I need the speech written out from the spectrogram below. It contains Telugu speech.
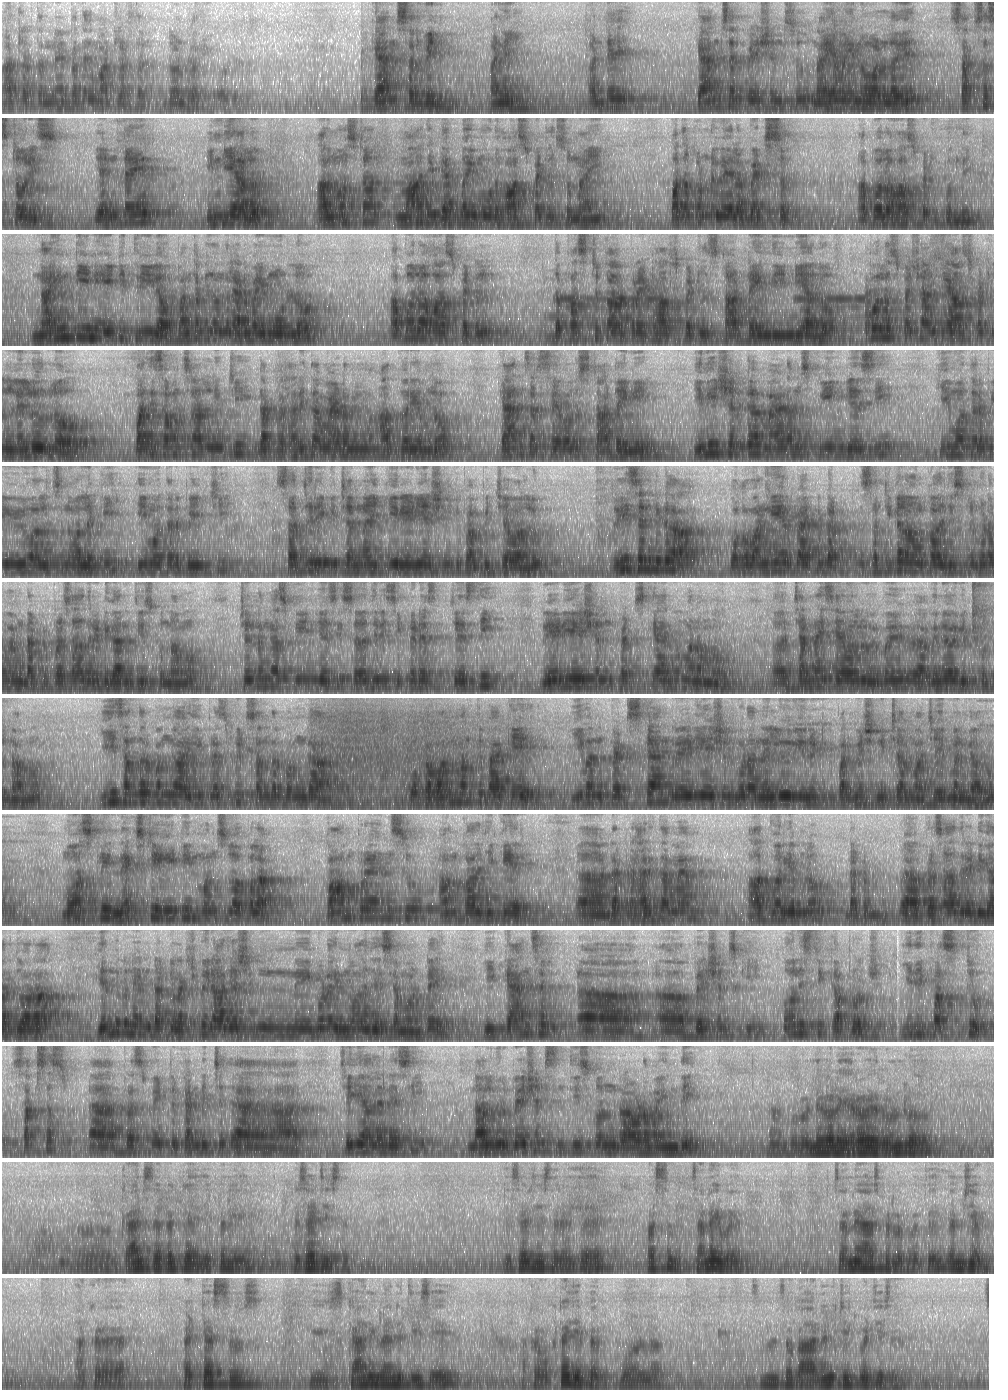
మాట్లాడతాను నేను పెద్దగా మాట్లాడతాను. డోంట్ వరీ క్యాన్సర్ విన్ అని. అంటే క్యాన్సర్ పేషెంట్స్ నయమైన వాళ్ళ సక్సెస్ స్టోరీస్ ఎంటైర్ ఇండియాలో ఆల్మోస్ట్ ఆల్ మాది డెబ్బై మూడు హాస్పిటల్స్ ఉన్నాయి. పదకొండు వేల బెడ్స్ అపోలో హాస్పిటల్కి ఉంది. నైన్టీన్ ఎయిటీ త్రీలో పంతొమ్మిది వందల ఎనభై మూడులో Apollo hospital the first corporate hospital start అయింది ఇండియాలో. అపోలో స్పెషాలిటీ హాస్పిటల్ నెల్లూరులో పది సంవత్సరాల నుంచి డాక్టర్ హరిత మేడం ఆధ్వర్యంలో క్యాన్సర్ సేవలు స్టార్ట్ అయినాయి. ఇనీషియల్గా మేడం స్క్రీన్ చేసి కీమోథెరపీ ఇవ్వాల్సిన వాళ్ళకి కీమోథెరపీ ఇచ్చి సర్జరీకి చెన్నైకి రేడియేషన్కి పంపించేవాళ్ళు. రీసెంట్గా ఒక one year back doctor surgical ఆంకాలజిస్ట్ని కూడా మేము డాక్టర్ ప్రసాద్ రెడ్డి గారిని తీసుకున్నాము. చిన్నగా స్క్రీన్ చేసి సర్జరీస్ ఇక్కడే చేసి రేడియేషన్ పెట్ స్కాన్ మనము చెన్నై సేవలు విప- వినియోగించుకుంటున్నాము. ఈ సందర్భంగా ఈ ప్రెస్ మీట్ సందర్భంగా ఒక వన్ మంత్ బ్యాకే ఈవెన్ పెట్ స్కాన్ రేడియేషన్ కూడా నెల్లూరు యూనిట్కి పర్మిషన్ ఇచ్చారు మా చైర్మన్ గారు. మోస్ట్లీ నెక్స్ట్ ఎయిటీన్ మంత్స్ లోపల comprehensive oncology care doctor Haritha ma'am ఆధ్వర్యంలో డాక్టర్ ప్రసాద్ రెడ్డి గారి ద్వారా. ఎందుకు నేను డాక్టర్ లక్ష్మీ రాజేష్ని కూడా ఇన్వాల్వ్ చేశాము అంటే ఈ క్యాన్సర్ పేషెంట్స్కి హోలిస్టిక్ అప్రోచ్. ఇది ఫస్ట్ సక్సెస్ ప్రెస్ మీట్ చేయాలనేసి నలుగురు పేషెంట్స్ని తీసుకొని రావడం అయింది. నాకు రెండు వేల ఇరవై రెండులో క్యాన్సర్ ఎఫెక్ట్ అని చెప్పని డిసైడ్ చేశారు. డిసైడ్ చేశారంటే ఫస్ట్ చెన్నై పోయాను చెన్నై హాస్పిటల్కి పోతే ఎంజిఎం. అక్కడ బెడ్ టెస్ట్ ఈ స్కానింగ్లు అన్నీ తీసి అక్కడ ఒకటే చెప్పారు మూడు నె- ఒక ఆరు నెలలు ట్రీట్మెంట్ చేశారు.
